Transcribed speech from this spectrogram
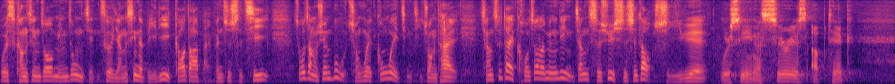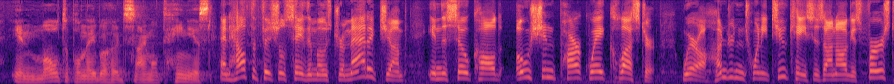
威斯康星州民众检测阳性的比例高达百分之十七，州长宣布重回工位紧急状态，强制戴口罩的命令将持续实施到十一月。We're seeing a serious uptick in multiple neighborhoods simultaneously. And health officials say the most dramatic jump in the so-called Ocean Parkway cluster, where 122 cases on August 1st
